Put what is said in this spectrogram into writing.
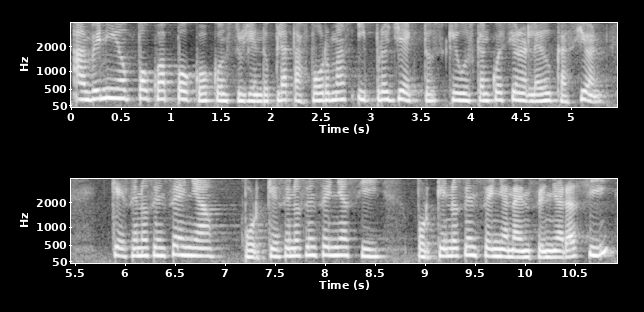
han venido poco a poco construyendo plataformas y proyectos que buscan cuestionar la educación, qué se nos enseña, por qué se nos enseña así, por qué nos enseñan a enseñar así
